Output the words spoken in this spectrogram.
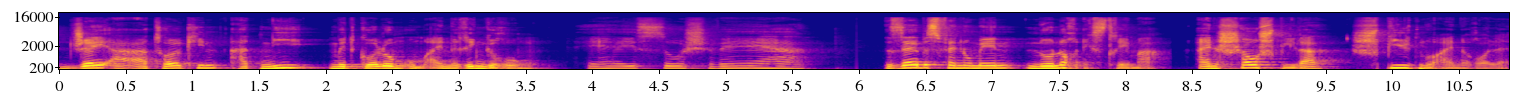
J.R.R. Tolkien hat nie mit Gollum um einen Ring gerungen. Er ist so schwer. Selbes Phänomen, nur noch extremer. Ein Schauspieler spielt nur eine Rolle.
